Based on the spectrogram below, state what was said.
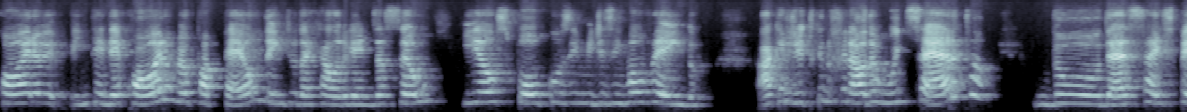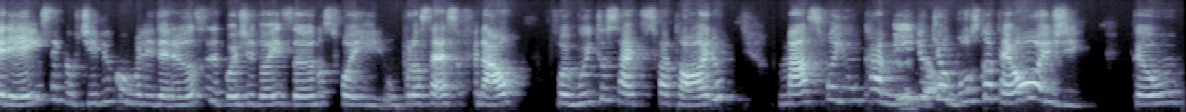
qual era entender qual era o meu papel dentro daquela organização e aos poucos ir me desenvolvendo. Acredito que no final deu muito certo do, dessa experiência que eu tive como liderança depois de dois anos. Foi o processo final foi muito satisfatório, mas foi um caminho Legal. que eu busco até hoje. Então,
